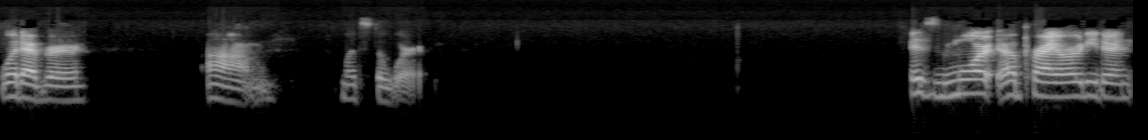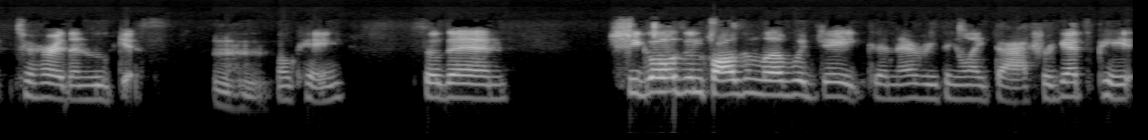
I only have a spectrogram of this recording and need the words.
whatever. Um, what's the word? Is more a priority to, to her than Lucas. hmm Okay. So then she goes and falls in love with Jake and everything like that. Forgets Pay-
